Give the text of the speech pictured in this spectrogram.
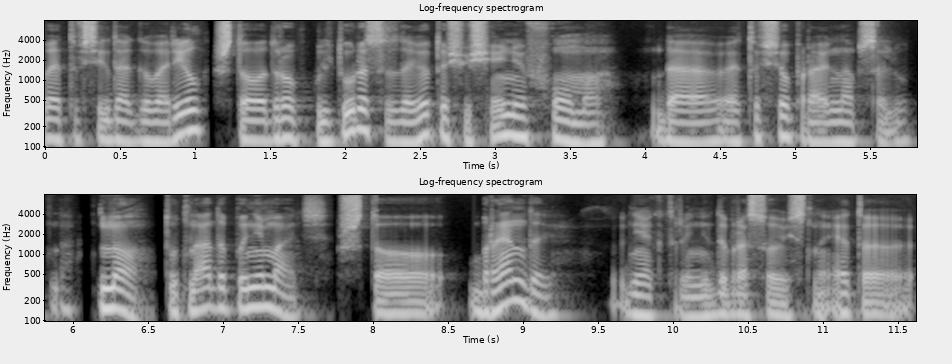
это всегда говорил, что дроп-культура создает ощущение фома. Да, это все правильно абсолютно. Но тут надо понимать, что бренды некоторые недобросовестные, это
